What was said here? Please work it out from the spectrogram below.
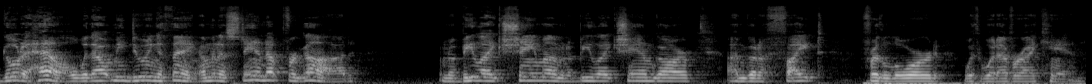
go to hell without me doing a thing. I'm going to stand up for God. I'm going to be like Shema. I'm going to be like Shamgar. I'm going to fight for the Lord with whatever I can.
